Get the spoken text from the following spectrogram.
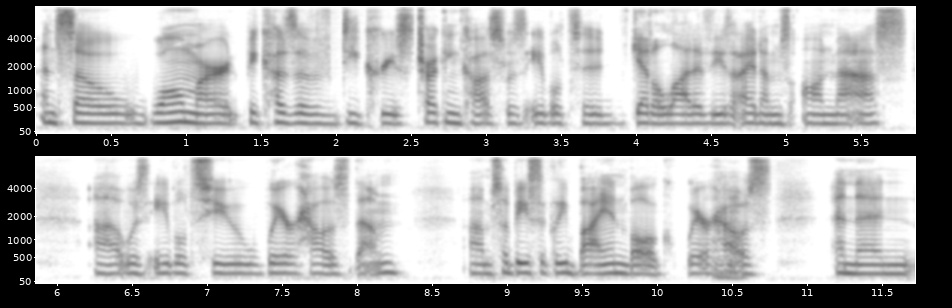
And so Walmart, because of decreased trucking costs, was able to get a lot of these items en masse, uh, was able to warehouse them. Um, so basically, buy in bulk, warehouse, and then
